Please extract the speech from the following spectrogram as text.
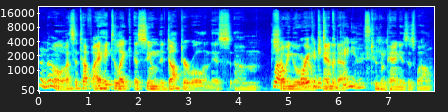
I don't know. That's a tough. I hate to like assume the doctor role in this. Um, Well, showing you or it could be two Canada. companions. Mm-hmm. Two companions as well.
